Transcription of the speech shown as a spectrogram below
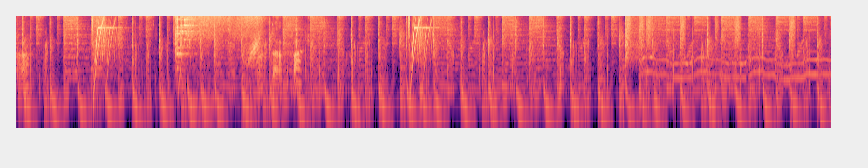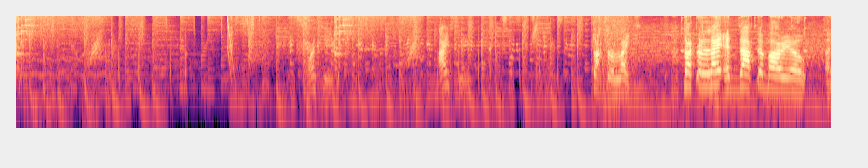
Huh? What the fuck? Oh, I see. I see. Dr. Light. Dr. Light and Dr. Mario. A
